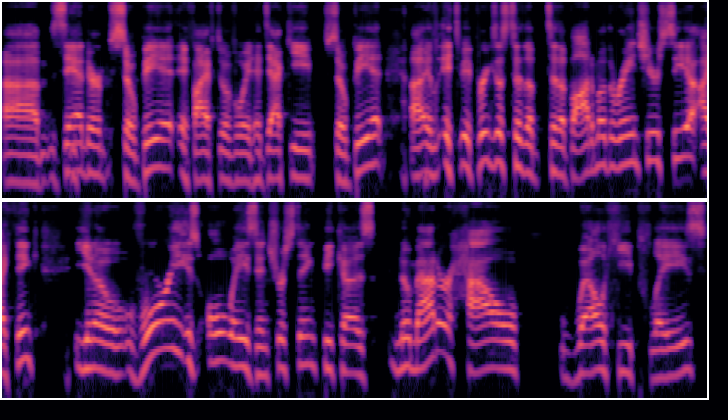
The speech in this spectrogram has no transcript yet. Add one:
um, Xander, so be it. If I have to avoid Hideki, so be it. Uh, it, it. brings us to the to the bottom of the range here, Sia. I think you know Rory is always interesting because no matter how well he plays,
